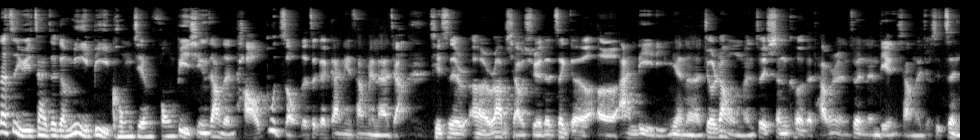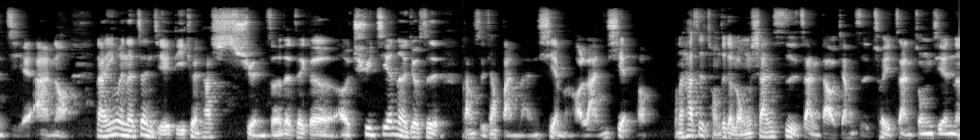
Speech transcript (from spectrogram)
那至于在这个密闭空间、封闭性、让人逃不走的这个概念上面来讲，其实呃，Rob 小学的这个呃案例里面呢，就让我们最深刻的台湾人最能联想的就是郑捷案哦。那因为呢，郑捷的确他选择的这个呃区间呢，就是当时叫板南线嘛，哦，蓝线哦。那它是从这个龙山寺站到江子翠站中间呢，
